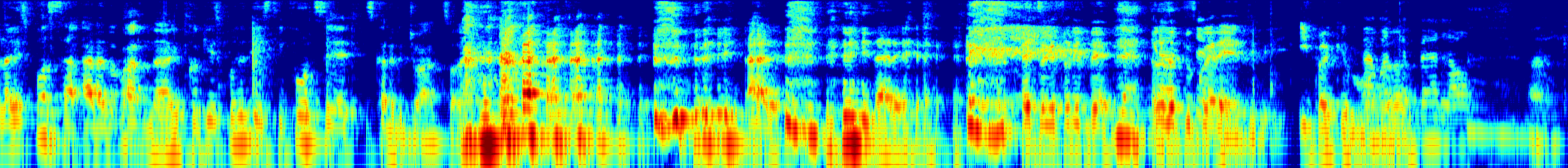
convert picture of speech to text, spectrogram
la risposta alla domanda con chi sposeresti forse Scarlett Johansson devi dare devi dare penso che sarebbe la cosa più coerente in qualche modo Ah, quanto è no? bella. oh. anche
